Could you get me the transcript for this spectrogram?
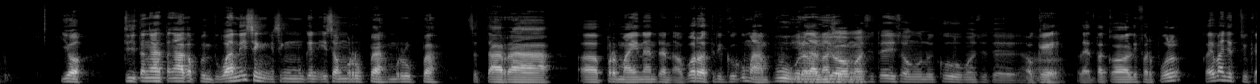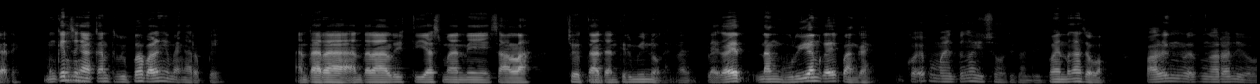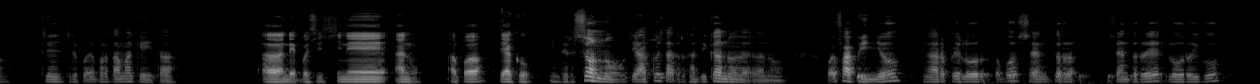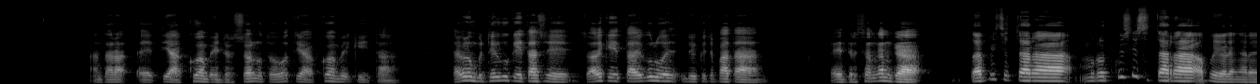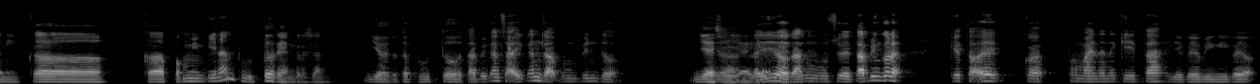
yo di tengah-tengah kebuntuan nih sing sing mungkin iso merubah merubah secara eh, permainan dan apa Rodrigo ku mampu ngono iya kan iya maksudmu? maksudnya iso ngono iku maksudnya Oke, lek teko Liverpool, kowe lanjut juga deh. Mungkin Apa? sing akan dirubah paling mek ngarepe. Antara antara Luis Diaz, Mane, Salah, Jota dan Firmino kan. Lek kowe nang buri kan kowe kok pemain tengah iso diganti Pemain tengah sapa? paling lek aku ngarani yo jenis pertama Keita Eh ndek posisine anu, apa? Thiago. Henderson no Thiago tak tergantikan no lek ngono. Pokoknya Fabinho ngarepe lur apa center centere loro iku. Antara eh Thiago ambek Henderson utawa Thiago ambek Keita. Tapi yang beda iku Keita sih. Soalnya Keita iku luwih duwe kecepatan. Henderson kan enggak. Tapi secara menurutku sih secara apa ya lek ngarani ke kepemimpinan butuh Henderson. ya tetep butuh. Tapi kan saya kan enggak pemimpin tuh Iya Ya, lah iya kan musuhnya. Tapi kok lek ketoke kok permainannya kita ya kayak wingi kayak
